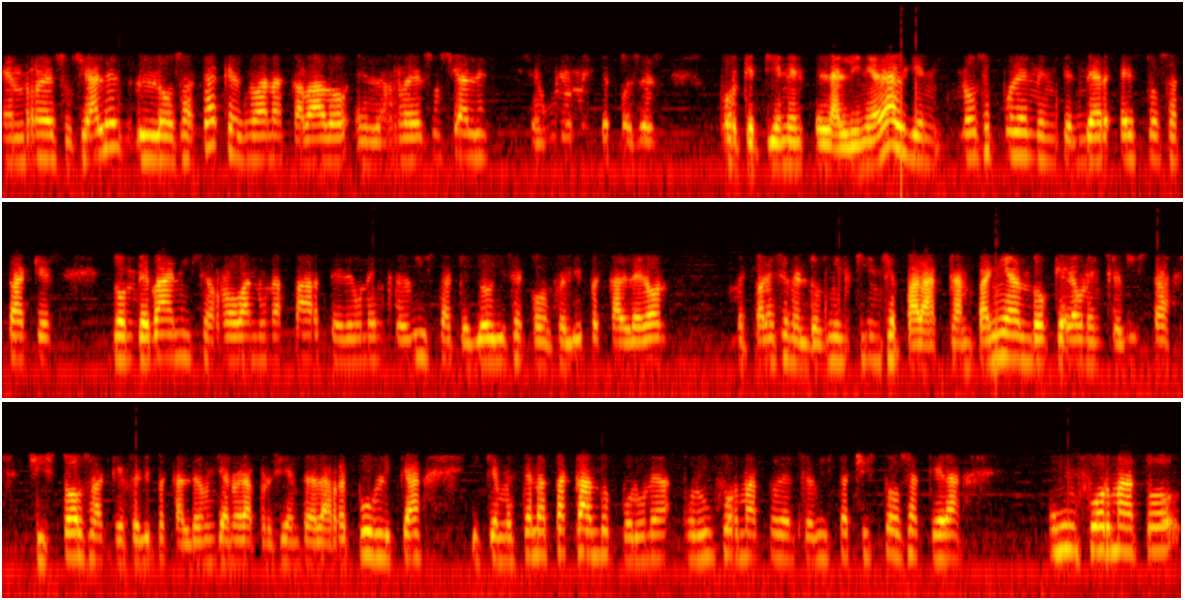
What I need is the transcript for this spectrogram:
en redes sociales, los ataques no han acabado en las redes sociales, y seguramente pues es porque tienen la línea de alguien. No se pueden entender estos ataques donde van y se roban una parte de una entrevista que yo hice con Felipe Calderón, me parece en el 2015 para campañando, que era una entrevista chistosa, que Felipe Calderón ya no era presidente de la República y que me estén atacando por una por un formato de entrevista chistosa que era un formato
